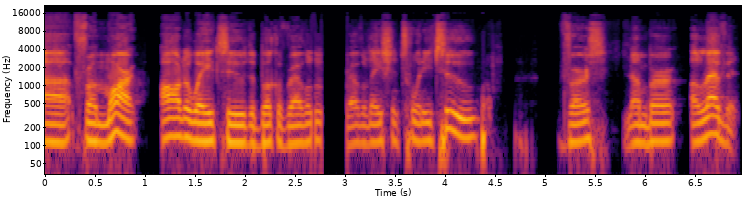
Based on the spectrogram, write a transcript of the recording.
uh, from Mark all the way to the book of Revel- Revelation 22, verse number 11.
